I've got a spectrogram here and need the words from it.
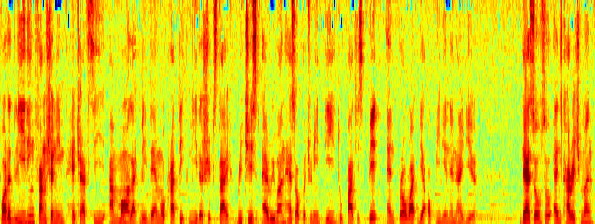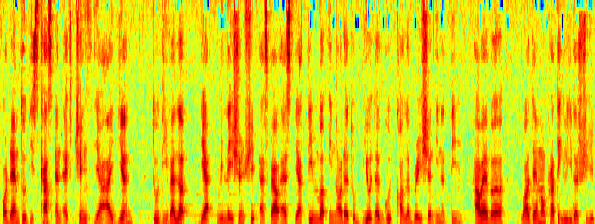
for the leading function in HFC are more likely democratic leadership style, which is everyone has opportunity to participate and provide their opinion and idea. There's also encouragement for them to discuss and exchange their idea to develop their relationship as well as their teamwork in order to build a good collaboration in a team. However, while democratic leadership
